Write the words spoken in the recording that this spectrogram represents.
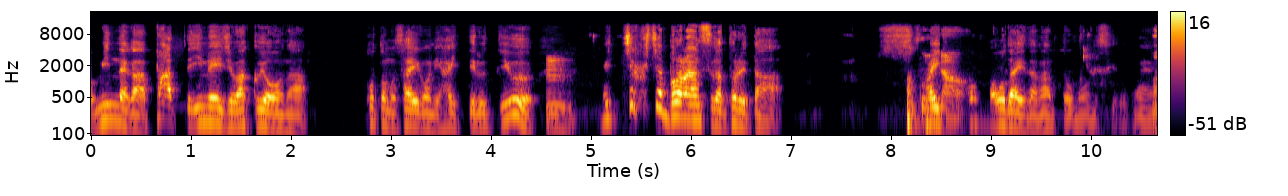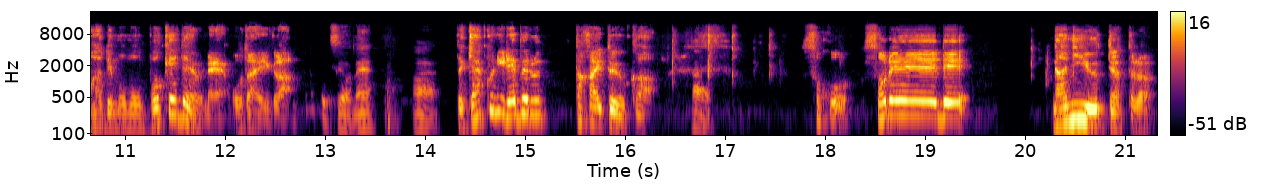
のみんながパッてイメージ湧くようなことも最後に入ってるっていう、うん。めちゃくちゃバランスが取れたすごいな。最高のお題だなと思うんですけどね。まあでももうボケだよね、お題が。ですよね。はい。で逆にレベル高いというか、はいそこ、それで何言うってなったら、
